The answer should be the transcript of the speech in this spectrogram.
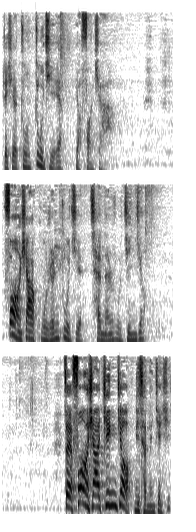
这些注注解呀，要放下，放下古人注解，才能入经教。再放下经教，你才能见性。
